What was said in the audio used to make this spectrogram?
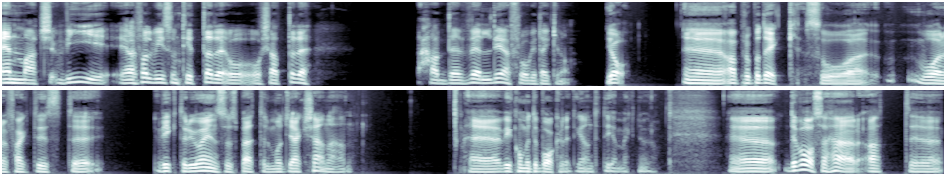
en match vi, i alla fall vi som tittade och, och chattade, hade väldiga frågetecken om. Ja, eh, apropå däck så var det faktiskt eh, Victor Joensus battle mot Jack Shanahan. Eh, vi kommer tillbaka lite grann till DMEC nu. Då. Eh, det var så här att eh,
